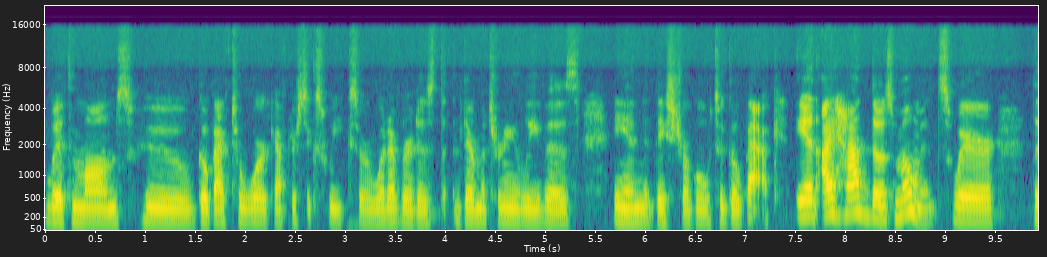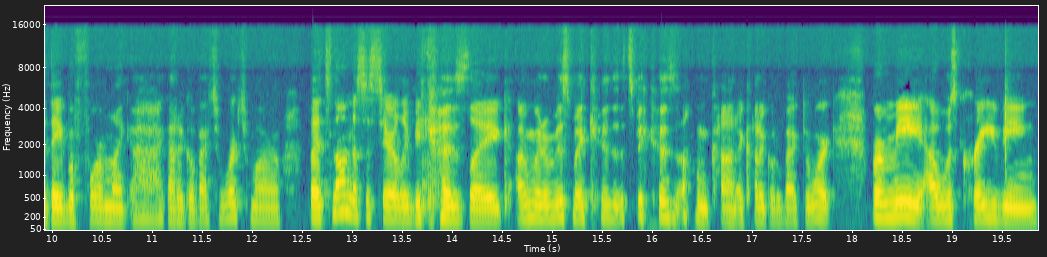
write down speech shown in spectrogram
with moms who go back to work after six weeks or whatever it is their maternity leave is, and they struggle to go back. And I had those moments where the day before i'm like oh, i gotta go back to work tomorrow. But it's not necessarily because like i'm gonna miss my kids it's because oh god i gotta go back to work. For me i was craving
